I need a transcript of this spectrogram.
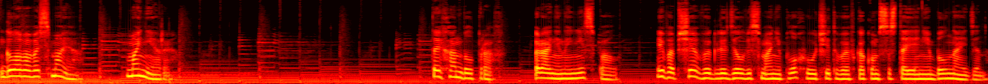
Глава восьмая. Манеры. Тайхан был прав. Раненый не спал. И вообще выглядел весьма неплохо, учитывая, в каком состоянии был найден.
